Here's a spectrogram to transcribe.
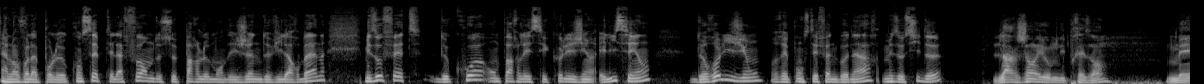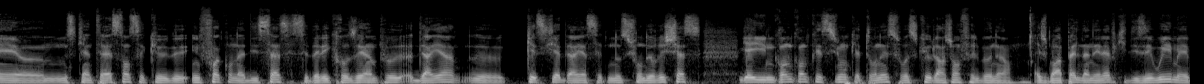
Alors voilà pour le concept et la forme de ce Parlement des jeunes de Villeurbanne. Mais au fait, de quoi ont parlé ces collégiens et lycéens? De religion, répond Stéphane Bonnard, mais aussi de... L'argent est omniprésent. Mais euh, ce qui est intéressant, c'est que une fois qu'on a dit ça, c'est d'aller creuser un peu derrière euh, qu'est-ce qu'il y a derrière cette notion de richesse. Il y a eu une grande grande question qui a tourné sur est-ce que l'argent fait le bonheur. Et je me rappelle d'un élève qui disait oui, mais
